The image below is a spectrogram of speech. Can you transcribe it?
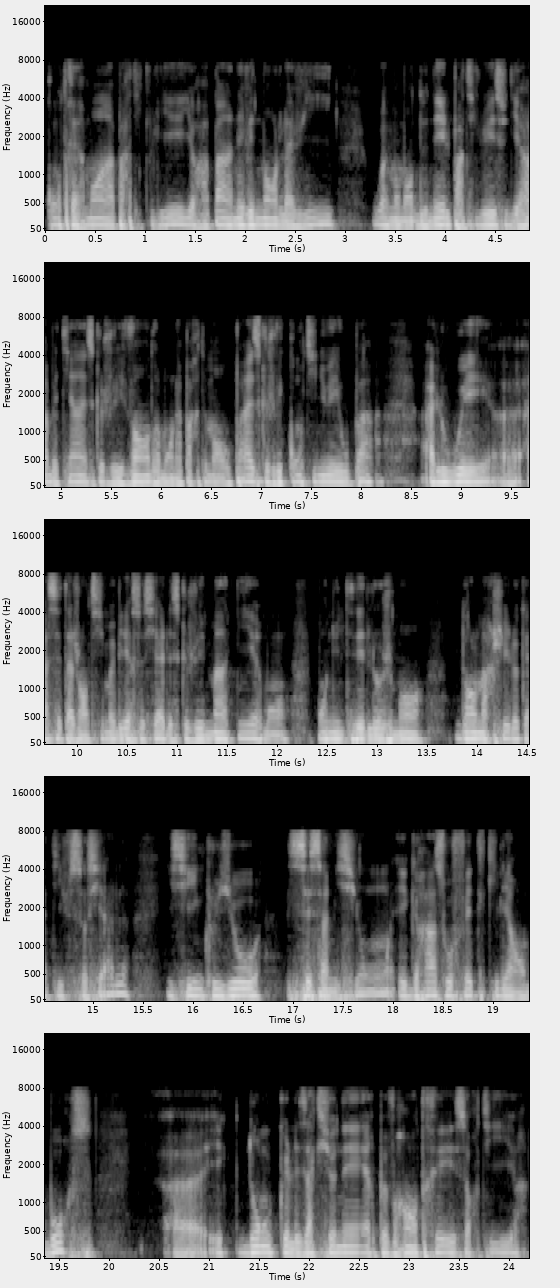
contrairement à un particulier, il n'y aura pas un événement de la vie où à un moment donné, le particulier se dira, bah, tiens, est-ce que je vais vendre mon appartement ou pas? Est-ce que je vais continuer ou pas à louer à cet agent immobilier social? Est-ce que je vais maintenir mon, mon, unité de logement dans le marché locatif social? Ici, Inclusio, c'est sa mission, et grâce au fait qu'il est en bourse, euh, et donc les actionnaires peuvent rentrer et sortir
